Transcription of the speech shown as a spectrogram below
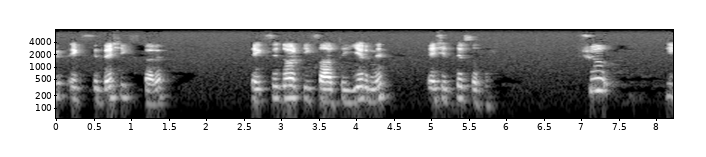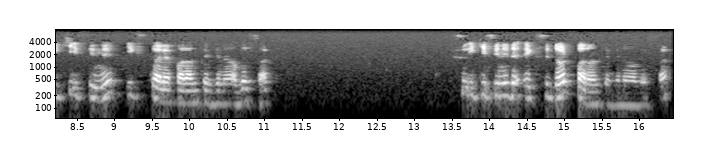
küp eksi 5x kare eksi 4x artı 20 eşittir sıfır. Şu ikisini x kare parantezine alırsak şu ikisini de eksi 4 parantezine alırsak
